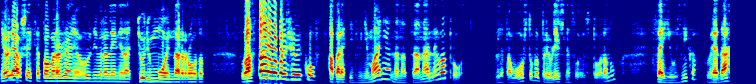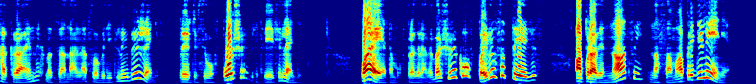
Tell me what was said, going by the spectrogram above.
являвшаяся, по выражению Владимира Ленина, тюрьмой народов, заставила большевиков обратить внимание на национальный вопрос для того, чтобы привлечь на свою сторону союзников в рядах окраинных национально-освободительных движений, прежде всего в Польше, Литве и Финляндии. Поэтому в программе большевиков появился тезис о праве наций на самоопределение,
